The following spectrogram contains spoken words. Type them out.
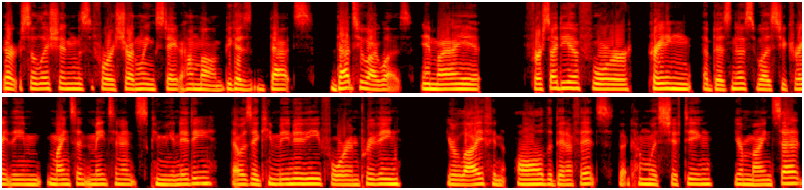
or solutions for a struggling stay at home mom because that's that's who I was. And my first idea for creating a business was to create the mindset maintenance community. That was a community for improving your life and all the benefits that come with shifting your mindset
